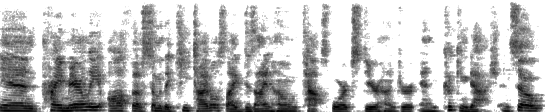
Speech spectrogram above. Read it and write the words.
and primarily off of some of the key titles like Design Home, Tap Sports, Deer Hunter, and Cooking Dash. And so,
